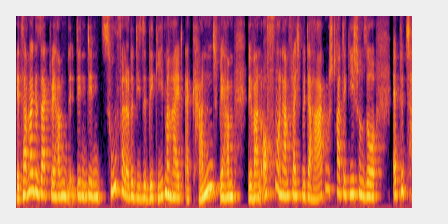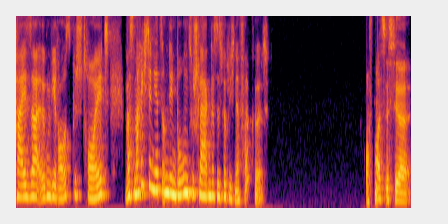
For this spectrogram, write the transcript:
Jetzt haben wir gesagt, wir haben den, den Zufall oder diese Begebenheit erkannt. Wir haben, wir waren offen und haben vielleicht mit der Hakenstrategie schon so Appetizer irgendwie rausgestreut. Was mache ich denn jetzt, um den Bogen zu schlagen, dass es wirklich ein Erfolg wird? Oftmals ist ja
